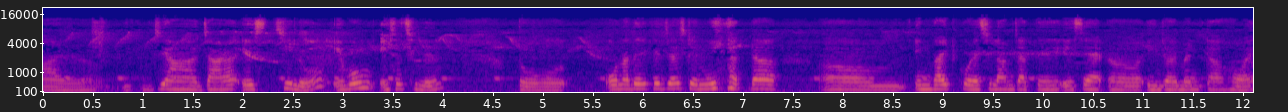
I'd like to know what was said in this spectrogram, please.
আর যারা এসছিল এবং এসেছিলেন, তো ওনাদেরকে জাস্ট এমনি একটা ইনভাইট করেছিলাম যাতে এসে এনজয়মেন্টটা হয়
